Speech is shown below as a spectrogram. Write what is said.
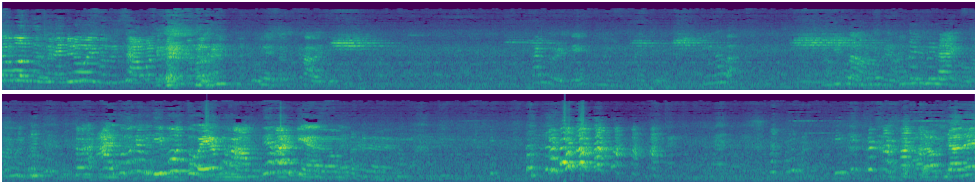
তো বলতেছে এদিকে ওই বলতেছে আমাকে তুমি তো খাওয়াই দিই হ্যাপি বার্থডে কি খাবা নাই আর তোমাকে আমি দিব তো আর কি আছে? জানে।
